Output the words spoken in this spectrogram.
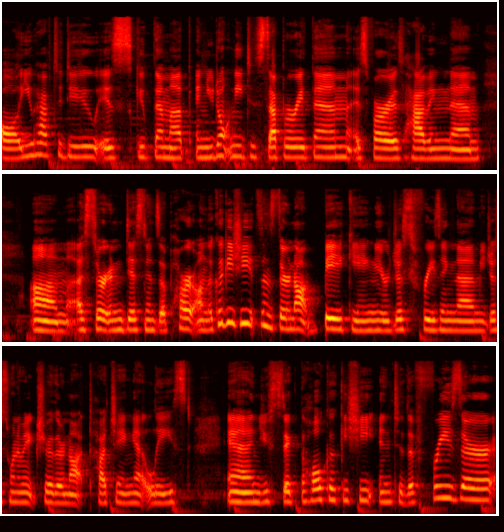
all you have to do is scoop them up and you don't need to separate them as far as having them um, a certain distance apart on the cookie sheet since they're not baking. You're just freezing them. You just want to make sure they're not touching at least. And you stick the whole cookie sheet into the freezer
